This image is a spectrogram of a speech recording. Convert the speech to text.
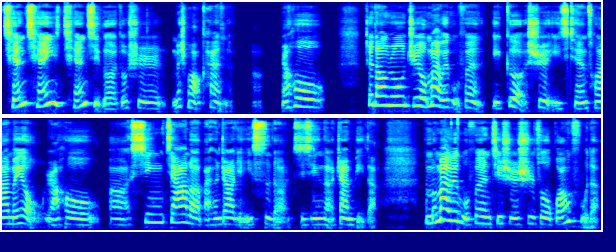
前前一前几个都是没什么好看的啊。然后这当中只有迈威股份一个是以前从来没有，然后呃新加了百分之二点一四的基金的占比的。那么迈威股份其实是做光伏的，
